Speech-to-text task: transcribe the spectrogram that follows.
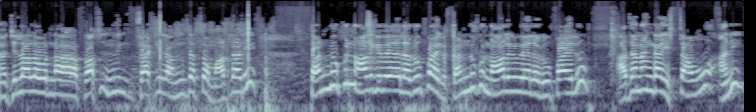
నా జిల్లాలో ఉన్న ప్రాసెసింగ్ ఫ్యాక్టరీలు అందరితో మాట్లాడి టన్నుకు నాలుగు వేల రూపాయలు టన్నుకు నాలుగు వేల రూపాయలు అదనంగా ఇస్తాము అని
